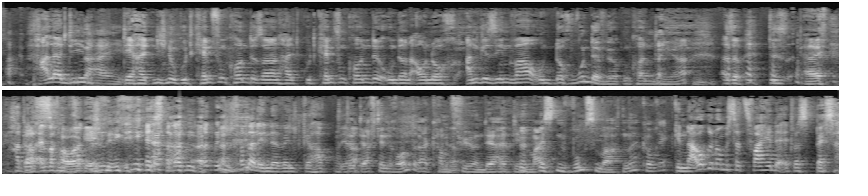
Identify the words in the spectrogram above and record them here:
Paladin, Nein. der halt nicht nur gut kämpfen konnte, sondern halt gut kämpfen konnte und dann auch noch angesehen war und noch Wunder wirken konnte, ja. Also das hat halt einfach einen Power praktischen, das hat halt einen praktischen Vorteil in der Welt gehabt, Der ja. darf den Rondra-Kampf führen, der halt den meisten Wumms macht, ne? Korrekt. Genau genommen ist der Zweihänder etwas besser.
